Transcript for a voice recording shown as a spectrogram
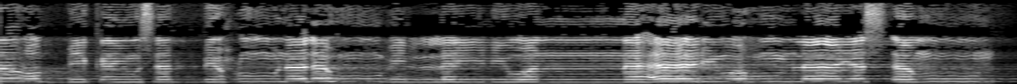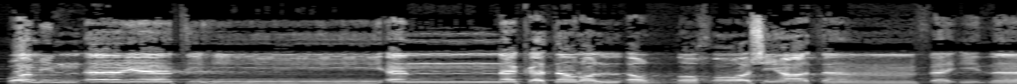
ربك يسبحون له بالليل والنهار وهم لا يسأمون ومن آياته أنك ترى الأرض خاشعة فإذا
